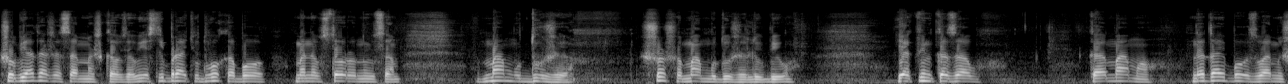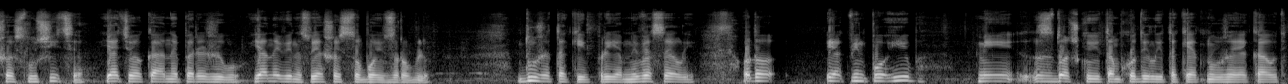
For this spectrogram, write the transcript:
Щоб я навіть сам мешкав взяв. Якщо брати удвох або мене в сторону сам. Маму дуже. Що, що маму дуже любив. Як він казав, Каже, мамо, не дай Бог з вами щось случиться, я цього каже, не переживу, я не винесу, я щось з собою зроблю. Дуже такий приємний, веселий. Ото як він погиб, ми з дочкою там ходили таке, ну вже яка от,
